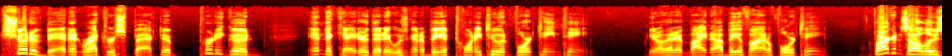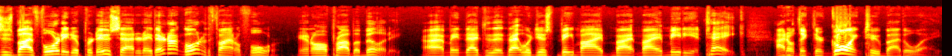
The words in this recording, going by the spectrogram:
should have been, in retrospect, a pretty good indicator that it was going to be a 22 and 14 team. You know, that it might not be a Final Four team. If Arkansas loses by 40 to Purdue Saturday, they're not going to the Final Four in all probability. I mean, that that would just be my, my, my immediate take. I don't think they're going to, by the way.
